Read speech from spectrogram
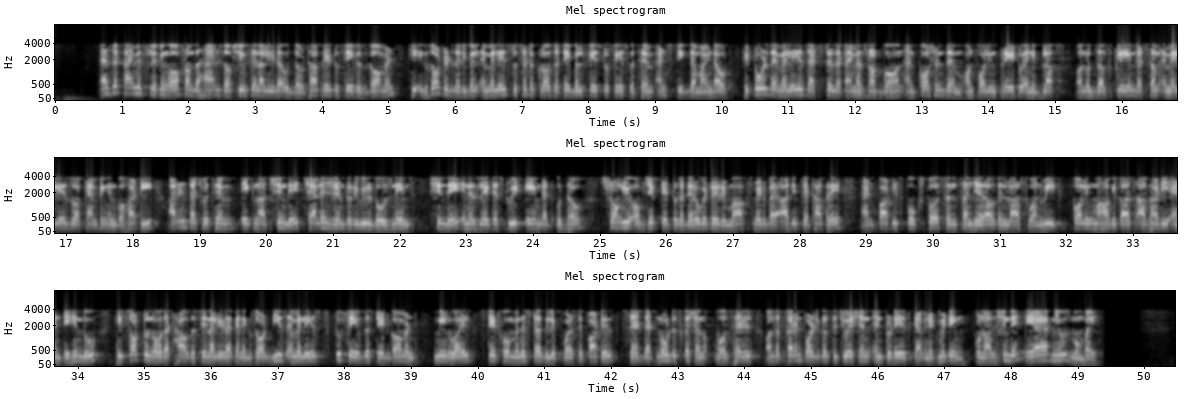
As the time is slipping off from the hands of Shiv Sena leader Uddhav Thackeray to save his government, he exhorted the rebel MLAs to sit across the table face to face with him and speak their mind out. He told the MLAs that still the time has not gone and cautioned them on falling prey to any bluffs. On Uddhav's claim that some MLAs who are camping in Guwahati are in touch with him, Eknath Shinde challenged him to reveal those names. Shinde, in his latest tweet aimed at Uddhav, strongly objected to the derogatory remarks made by Aditya Thackeray and party spokesperson Sanjay Raut in last one week. Calling Mahavikas Aghadi anti-Hindu, he sought to know that how the Sena leader can exhort these MLAs to save the state government. Meanwhile, State Home Minister Dilip Valse Patil said that no discussion was held on the current political situation in today's cabinet meeting. Kunal Shinde, AIR News, Mumbai.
